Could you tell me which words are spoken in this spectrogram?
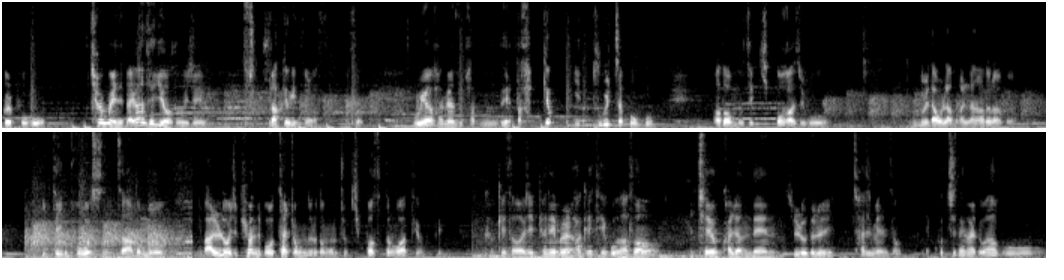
걸 보고 처음에는 빨간색이어서 이제 불합격인 줄 알았어. 그래서 뭐야 하면서 봤는데 딱 합격 이 두 글자 보고 아 너무 이제 기뻐가지고 눈물 나올랑 말랑 하더라고요. 이때 이거 보고 진짜 너무 말로 이제 표현을 못할 정도로 너무 엄청 기뻤었던 것 같아요. 그렇게 해서 이제 편입을 하게 되고 나서 체육 관련된 진로들을 찾으면서 코치 생활도 하고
